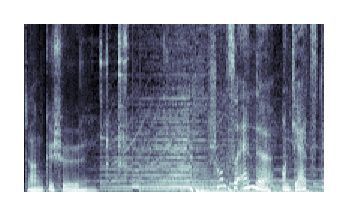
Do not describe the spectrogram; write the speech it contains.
Dankeschön. Schon zu Ende. Und jetzt?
